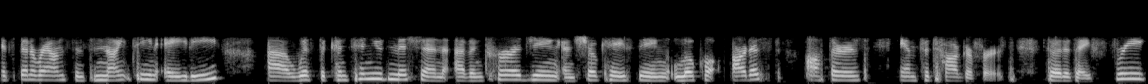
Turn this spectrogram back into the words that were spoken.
It's been around since 1980 uh, with the continued mission of encouraging and showcasing local artists, authors, and photographers. So it is a free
